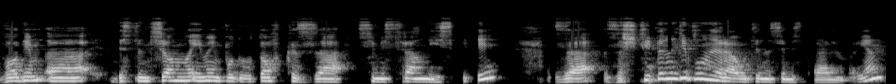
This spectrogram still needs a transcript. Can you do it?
Водим а, дистанционно, имам подготовка за семестрални изпити, за защита на дипломни работи на семестрален вариант.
